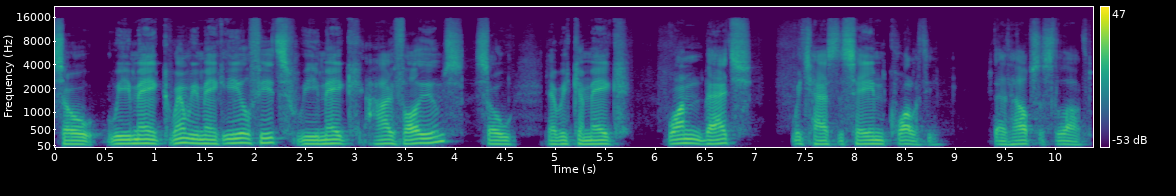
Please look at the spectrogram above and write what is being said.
So we make when we make eel feeds, we make high volumes so that we can make one batch which has the same quality. That helps us a lot.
